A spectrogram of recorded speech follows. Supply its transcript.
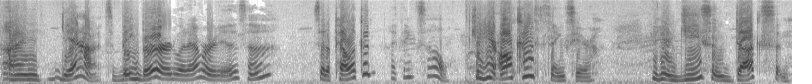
I'm, yeah, it's a big bird, whatever it is, huh? Is it a pelican? I think so. You can hear all kinds of things here. You hear geese and ducks and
